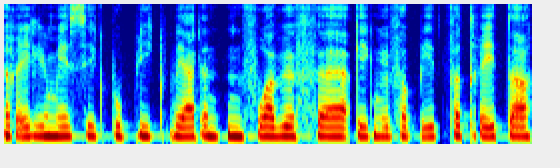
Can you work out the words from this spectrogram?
regelmäßig publik werdenden Vorwürfe gegen ÖVP-Vertreter.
